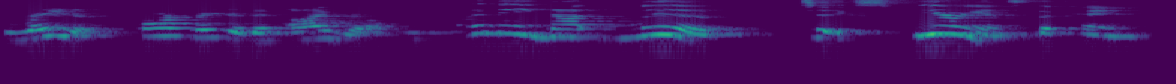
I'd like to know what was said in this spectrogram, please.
greater, far greater than I will. I may not live to experience the pain,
